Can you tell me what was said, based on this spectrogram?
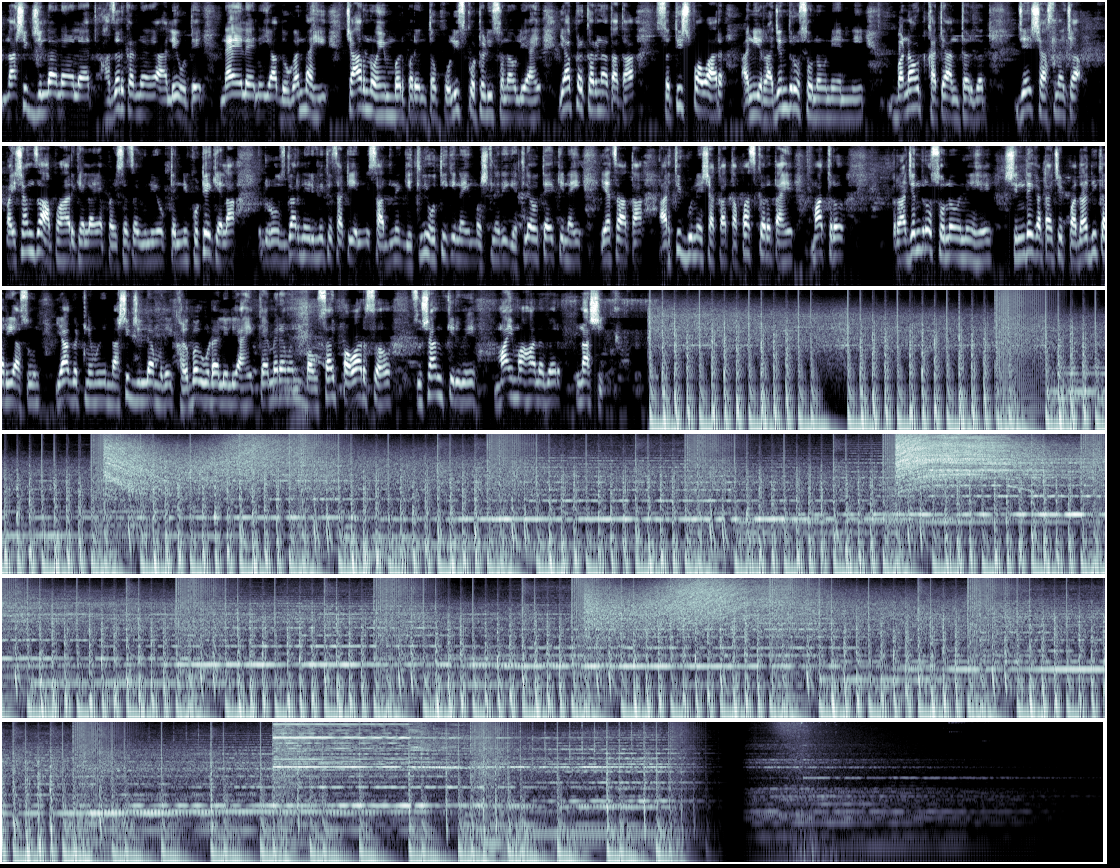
नाशिक जिल्हा न्यायालयात हजर करण्यात आले होते. न्यायालयाने या दोघांनाही चार नोव्हेंबरपर्यंत पोलीस कोठडी सुनावली आहे. या प्रकरणात आता सतीश पवार आणि राजेंद्र सोनवणे यांनी बनावट खात्याअंतर्गत जे शासनाच्या पैशांचा अपहार केला या पैशाचा विनियोग त्यांनी कुठे केला रोजगार निर्मितीसाठी यांनी साधने घेतली होती की नाही मशिनरी घेतल्या होत्या की नाही याचा आता आर्थिक गुन्हे शाखा तपास करत आहे. मात्र राजेंद्र सोनवणे हे शिंदे गटाचे पदाधिकारी असून या घटनेमुळे नाशिक जिल्ह्यामध्ये खळबळ उडालेली आहे. कॅमेरामॅन भाऊसाहेब पवारसह सुशांत किरवे माय महानगर नाशिक.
